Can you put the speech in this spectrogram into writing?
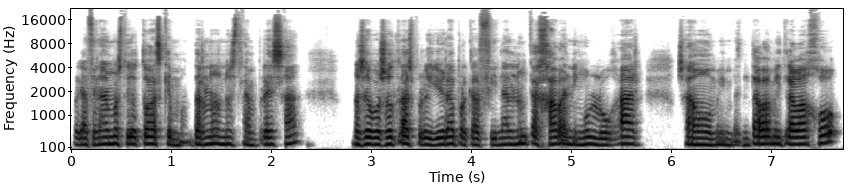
porque al final hemos tenido todas que montarnos nuestra empresa, no sé vosotras, pero yo era porque al final no encajaba en ningún lugar, o sea, o me inventaba mi trabajo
